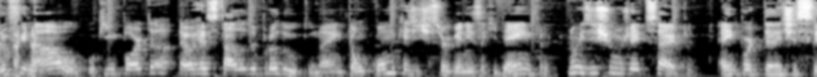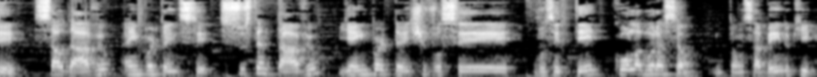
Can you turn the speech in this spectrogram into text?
no final o que importa é o resultado do produto, né? Então, como que a gente se organiza aqui dentro? Não existe um jeito certo. É importante ser saudável, é importante ser sustentável e é importante você você ter colaboração. Então, sabendo que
